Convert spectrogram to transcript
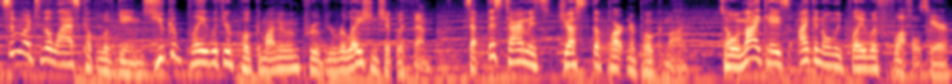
Similar to the last couple of games, you could play with your Pokemon to improve your relationship with them, except this time it's just the partner Pokemon. So in my case, I can only play with Fluffles here.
